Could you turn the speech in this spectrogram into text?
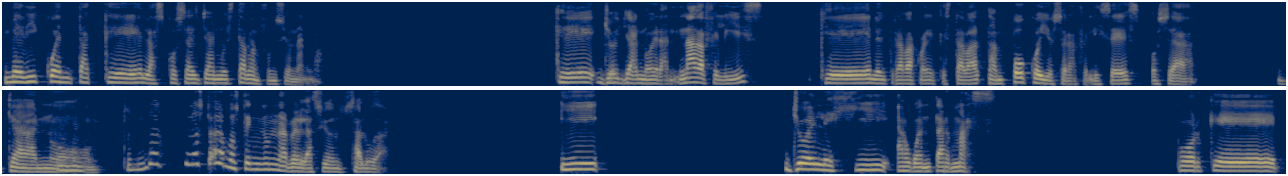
me di cuenta que las cosas ya no estaban funcionando. Que yo ya no era nada feliz, que en el trabajo en el que estaba tampoco ellos eran felices, o sea, ya no, pues no, no estábamos teniendo una relación saludable. Y yo elegí aguantar más. Porque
